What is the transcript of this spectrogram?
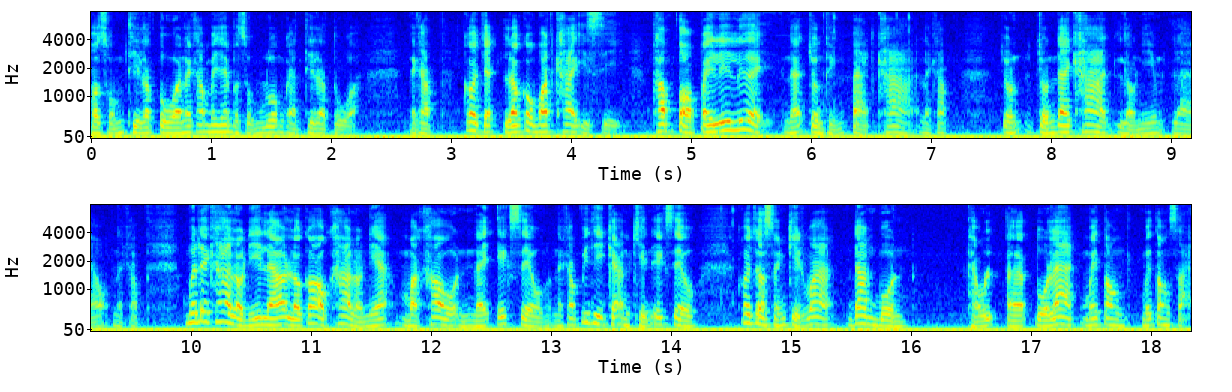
ผสมทีละตัวนะครับ ไม่ใช่ผสมร่วมกันทีละตัวนะครับ ก็จะแล้วก็วัดค่า EC ทำต่อไปเรื่อยๆนะจนถึง 8 ค่านะครับ จนจนได้ค่าเหล่านี้แล้วนะครับ เมื่อได้ค่าเหล่านี้แล้วเราก็เอาค่าเหล่านี้มาเข้าใน Excel นะครับ วิธีการเขียน Excel ก็จะสังเกตว่าด้านบนแถวตัวแรกไม่ต้องไม่ต้องใส่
